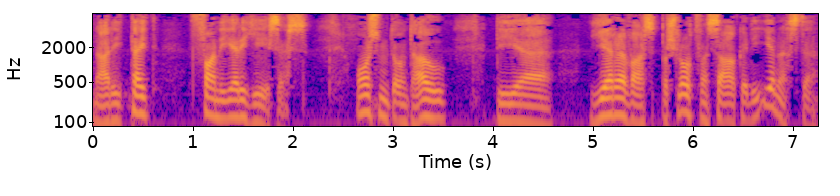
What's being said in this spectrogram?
na die tyd van die Here Jesus. Ons moet onthou die uh, Here was per slot van sake die enigste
